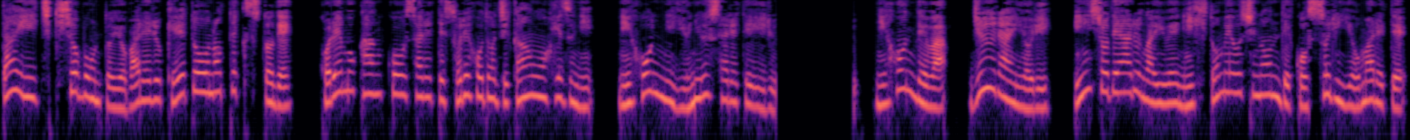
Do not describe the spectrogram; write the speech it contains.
第一記書本と呼ばれる系統のテクストで、これも刊行されてそれほど時間を経ずに、日本に輸入されている。日本では、従来より、印書であるがゆえに人目を忍んでこっそり読まれて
